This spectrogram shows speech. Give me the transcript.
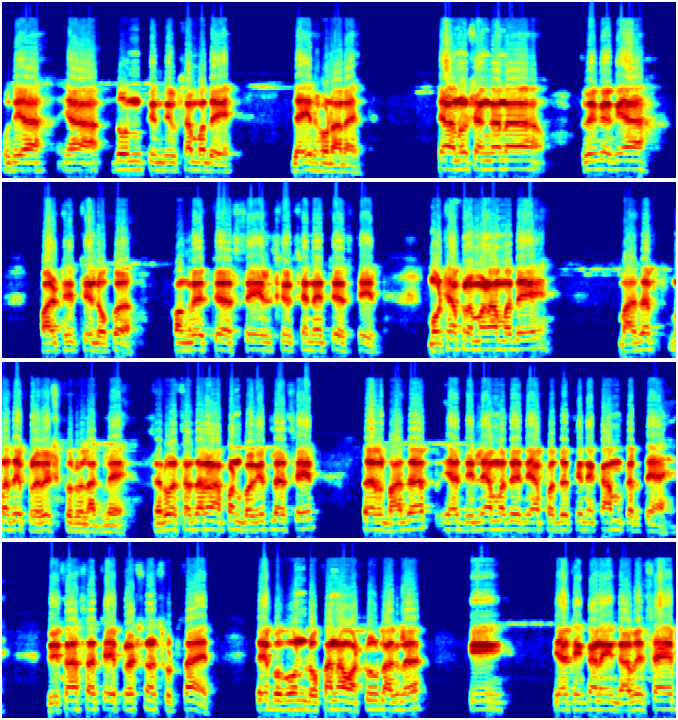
उद्या या दोन तीन दिवसामध्ये जाहीर होणार आहेत. त्या अनुषंगानं वेगवेगळ्या पार्टीचे लोक काँग्रेसचे असतील शिवसेनेचे असतील मोठ्या प्रमाणामध्ये भाजपमध्ये प्रवेश करू लागले. सर्वसाधारण आपण बघितलं असेल तर भाजप या जिल्ह्यामध्ये ज्या पद्धतीने काम करते आहे विकासाचे प्रश्न सुटतायत ते बघून लोकांना वाटू लागलं की या ठिकाणी गावेसाहेब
